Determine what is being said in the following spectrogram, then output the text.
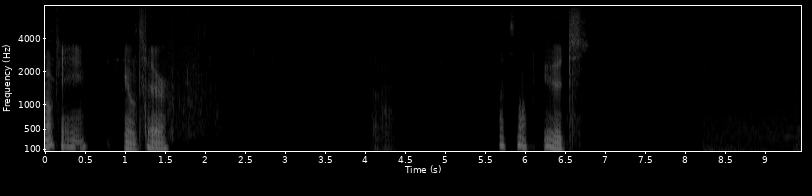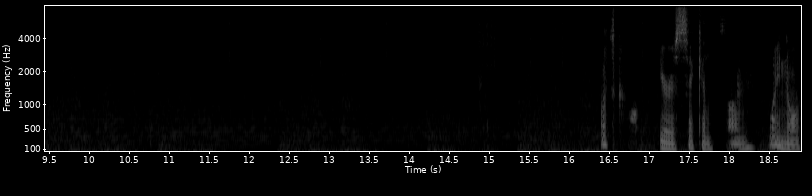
Okay, she killed her. That's not good. Let's call here a second time. Why not?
